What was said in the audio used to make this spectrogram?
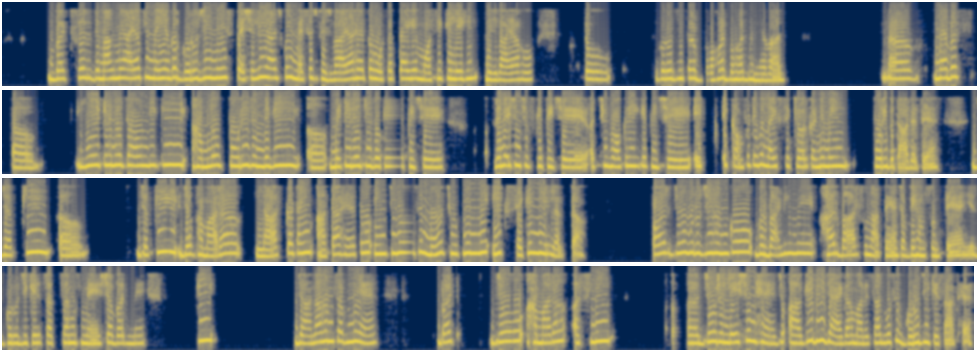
बट फिर दिमाग में आया कि नहीं, अगर गुरुजी ने स्पेशली आज कोई मैसेज भिजवाया है तो हो सकता है ये मौसी के लिए ही भिजवाया हो। तो गुरुजी का बहुत बहुत धन्यवाद मैं बस आ, ये कहना चाहूँगी कि हम लोग पूरी ज़िंदगी मटेरियल चीज़ों के पीछे रिलेशनशिप्स के पीछे अच्छी नौकरी के पीछे एक एक कंफर्टेबल लाइफ सिक्योर करने में ही पूरी बता देते हैं। जबकि जबकि जब हमारा लास्ट का टाइम आता है तो इन चीज़ों से मोह छूटने में एक सेकंड नहीं लगता। और जो गुरु जी हमको गुरबाणी में हर बार सुनाते हैं, जब भी हम सुनते हैं, ये गुरुजी के सत्संग में, शब्द में, कि जाना हम सब में है बट जो हमारा असली जो रिलेशन है, जो आगे भी जाएगा हमारे साथ, वो सिर्फ़ गुरु जी के साथ है।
